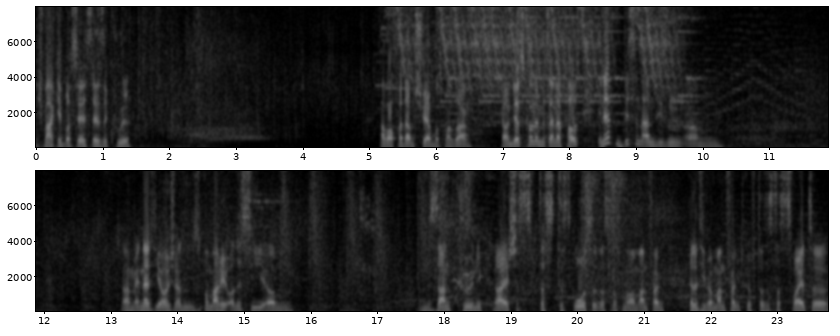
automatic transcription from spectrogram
Ich mag den Boss, der ist sehr, sehr cool. Aber auch verdammt schwer, muss man sagen. Ja, und jetzt kommt er mit seiner Faust. Erinnert ein bisschen an diesen, ähm, ähm, erinnert ihr euch an Super Mario Odyssey, ähm, im Sandkönigreich, das, das, das große, das, was man am Anfang, relativ am Anfang trifft, das ist das zweite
